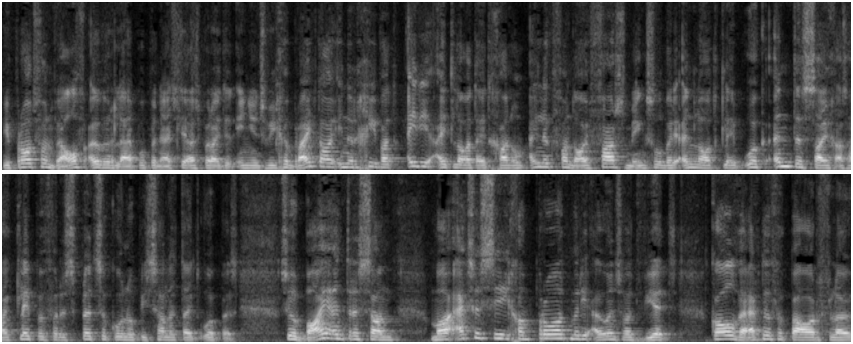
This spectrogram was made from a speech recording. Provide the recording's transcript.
Jy praat van valve overlap op 'n naturally aspirated engine. So jy gebruik daai energie wat uit die uitlaat uitgaan om eintlik van daai vars mengsel by die inlaatklep ook in te suig as daai kleppe vir 'n split sekonde op dieselfde tyd oop is. So baie interessant, maar ek sou sê gaan praat met die ouens wat weet Kaal werk nou vir Powerflow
